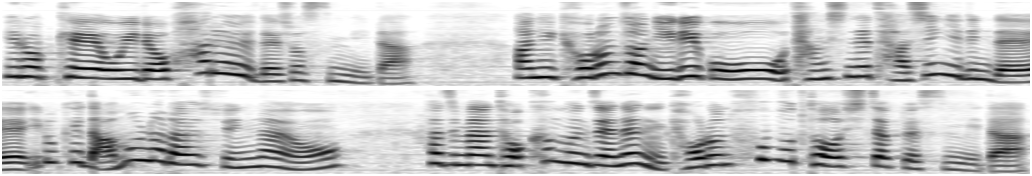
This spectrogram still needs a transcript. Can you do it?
이렇게 오히려 화를 내셨습니다. 아니 결혼 전 일이고 당신의 자신 일인데 이렇게 나 몰라라 할 수 있나요? 하지만 더 큰 문제는 결혼 후부터 시작됐습니다.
